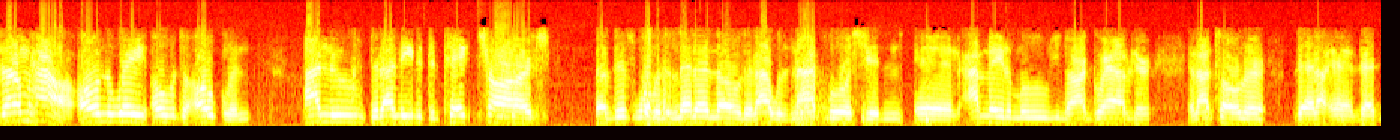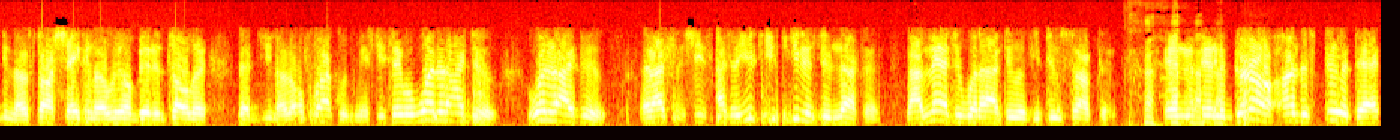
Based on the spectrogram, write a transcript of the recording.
somehow on the way over to Oakland, I knew that I needed to take charge of this woman to let her know that I was not bullshitting, and I made a move. You know, I grabbed her and I told her that I, uh, that you know start shaking her a little bit and told her that you know don't fuck with me. She said, "Well, what did I do? What did I do?" And I said, "She's," I said, "You you, you didn't do nothing." Now imagine what I do if you do something. and and the girl understood that,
